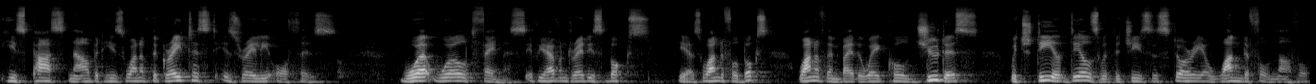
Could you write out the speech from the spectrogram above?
he's passed now, but he's one of the greatest Israeli authors world famous. If you haven't read his books, he has wonderful books. One of them, by the way, called Judas, which deal, deals with the Jesus story, a wonderful novel.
